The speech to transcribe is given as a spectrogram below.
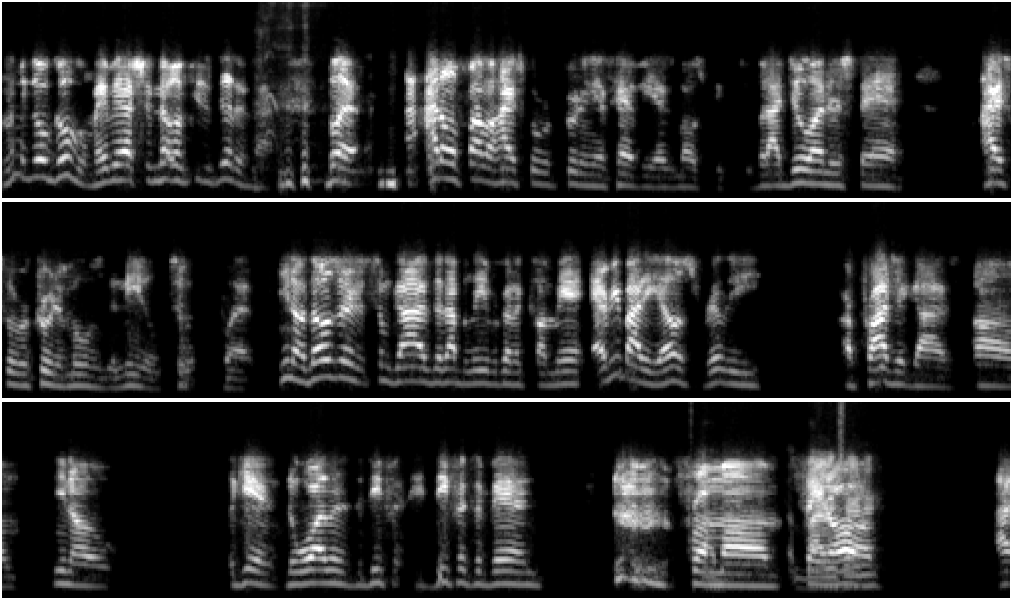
let me go Google. Maybe I should know if he's good or not. but I don't follow high school recruiting as heavy as most people do. But I do understand high school recruiting moves the needle too. But you know, those are some guys that I believe are going to come in. Everybody else really are project guys. Um, you know, again, New Orleans, the def- defensive end from um, St. Aug. I,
